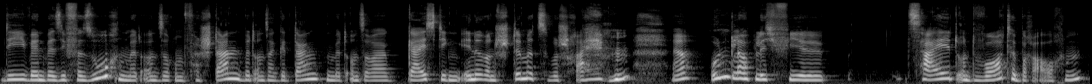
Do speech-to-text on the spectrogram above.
die, wenn wir sie versuchen, mit unserem Verstand, mit unseren Gedanken, mit unserer geistigen inneren Stimme zu beschreiben, ja, unglaublich viel Zeit und Worte brauchen,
